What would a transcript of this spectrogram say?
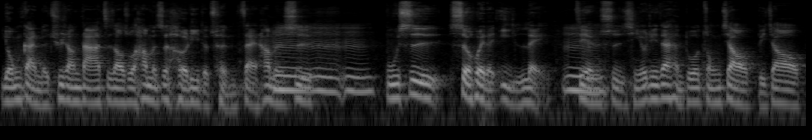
勇敢的去让大家知道说他们是合理的存在，他们是嗯嗯。不是社会的异类这件事情，尤其在很多宗教比较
